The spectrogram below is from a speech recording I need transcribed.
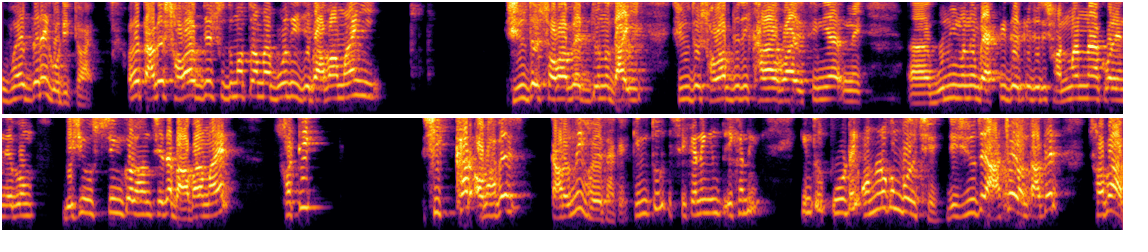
উভয়ের দ্বারাই গঠিত হয়। অর্থাৎ তাদের স্বভাব যে শুধুমাত্র আমরা বলি যে বাবা মাই শিশুদের স্বভাবের জন্য দায়ী, শিশুদের স্বভাব যদি খারাপ হয় সিনিয়র গুণীমান্য ব্যক্তিদেরকে যদি সম্মান না করেন এবং বেশি উচ্ছৃঙ্খল হন, সেটা বাবা মায়ের সঠিক শিক্ষার অভাবের কারণেই হয়ে থাকে। কিন্তু সেখানে কিন্তু, এখানে কিন্তু পুরোটাই অন্যরকম বলছে যে শিশুদের আচরণ, তাদের স্বভাব,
